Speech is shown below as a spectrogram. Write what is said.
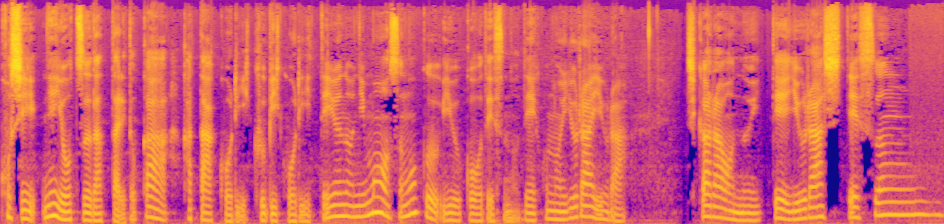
腰、ね、腰痛だったりとか、肩こり、首こりっていうのにもすごく有効ですので、このゆらゆら、力を抜いて揺らしてスン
